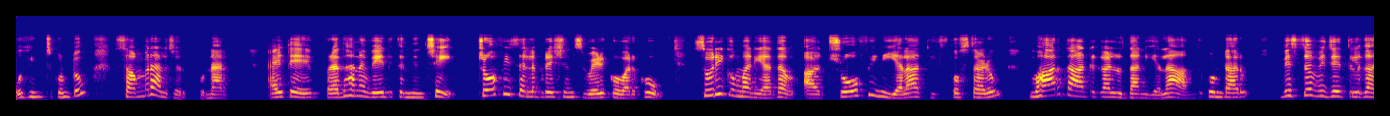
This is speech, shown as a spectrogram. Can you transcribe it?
ఊహించుకుంటూ సంబరాలు జరుపుకున్నారు. అయితే ప్రధాన వేదిక నుంచి ట్రోఫీ సెలబ్రేషన్స్ వేడుక వరకు సూర్యకుమార్ యాదవ్ ఆ ట్రోఫీని ఎలా తీసుకొస్తాడు? భారత ఆటగాళ్ళు దాన్ని ఎలా అందుకుంటారు? విశ్వ విజేతలుగా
